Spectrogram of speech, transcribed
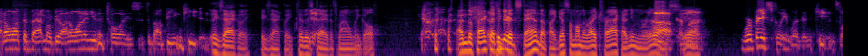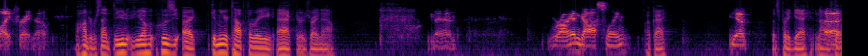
I don't want the Batmobile. I don't want any of the toys. It's about being Keaton. exactly, exactly. To this Yeah. day, that's my only goal. And the fact that he good- did stand up, I guess I'm on the right track. I didn't even realize. Oh, come yeah. on. We're basically living Keaton's life right now. hundred percent. You you know who's all right? Give me your top three actors right now. Man, Ryan Gosling. Okay, Yep. that's pretty gay. No, Uh.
